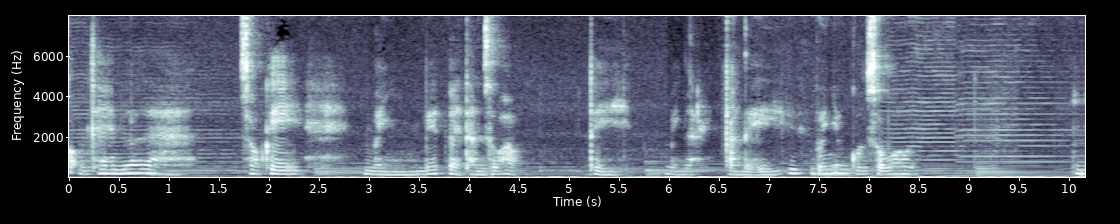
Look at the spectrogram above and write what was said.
cộng thêm nữa là sau khi mình biết về thần số học thì mình lại càng để ý với những con số hơn. Ừ,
